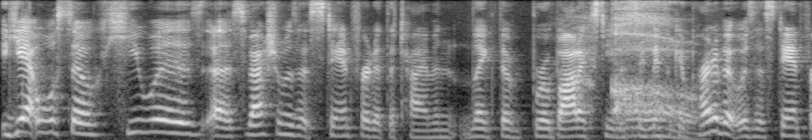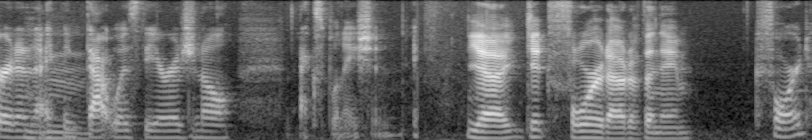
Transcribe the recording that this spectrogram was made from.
Yeah, well, so he was uh, Sebastian was at Stanford at the time, and like the robotics team, a significant Oh. part of it was at Stanford, and I think that was the original explanation. Yeah, get Ford out of the name. Ford.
